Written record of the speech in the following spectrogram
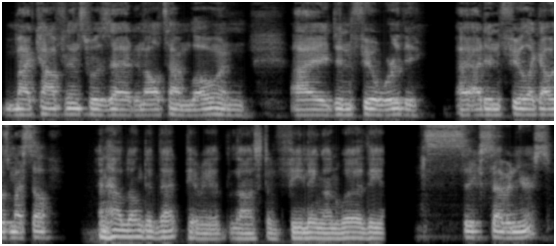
my confidence was at an all time low and I didn't feel worthy. I, I, didn't feel like I was myself. And how long did that period last of feeling unworthy? Six, seven years.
